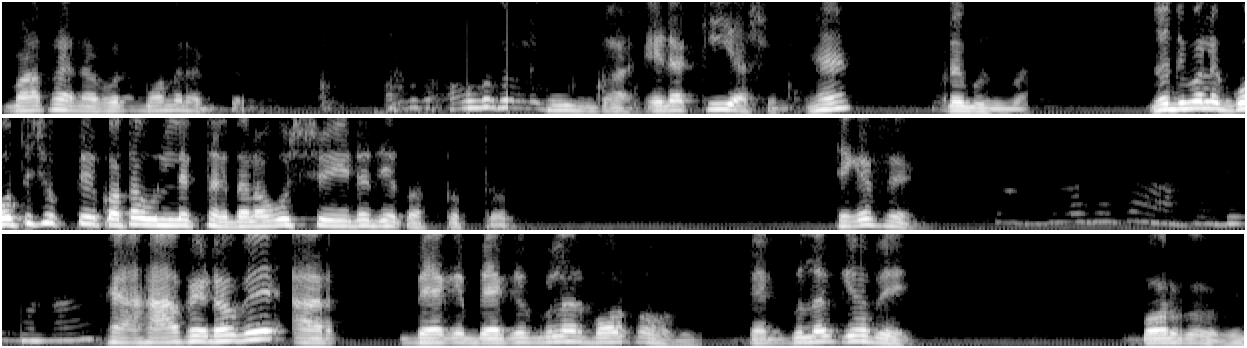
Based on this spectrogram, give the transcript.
মাথায় না পরে মনে রাখতে অঙ্ক- করলে বুঝবা এটা কি আসলে হ্যাঁ? পরে বুঝবা। যদি বলে গতিশক্তির কথা উল্লেখ থাকে তাহলে অবশ্যই এটা দিয়ে কাজ করতে হবে। ঠিক আছে? হ্যাঁ হাফ হেড হবে আর ব্যাগে ব্যাগগুলার বর্গ হবে। ব্যাগগুলার কি হবে? বর্গ হবে।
